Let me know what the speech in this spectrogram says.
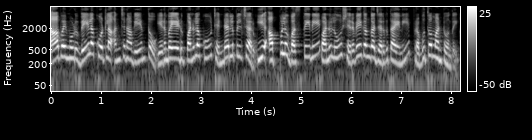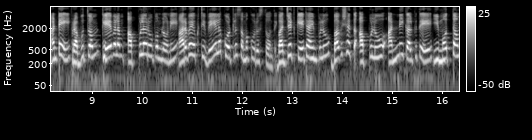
యాభై మూడు వేల కోట్ల అంచనా వ్యయంతో ఎనభై ఏడు పనులకు టెండర్లు పిలిచారు. ఈ అప్పులు వస్తేనే పనులు శరవేగంగా జరుగుతాయని ప్రభుత్వం అంటోంది. అంటే ప్రభుత్వం కేవలం అప్పుల రూపంలోనే అరవై ఒకటి వేల కోట్లు సమకూరుస్తోంది. బడ్జెట్ కేటాయింపులు భవిష్యత్ అప్పులు అన్ని కలిపితే ఈ మొత్తం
